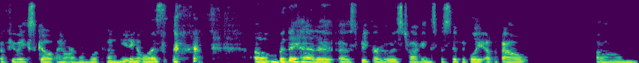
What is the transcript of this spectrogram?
a few weeks ago. I don't remember what kind of meeting it was, um, but they had a, a, speaker who was talking specifically about um,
